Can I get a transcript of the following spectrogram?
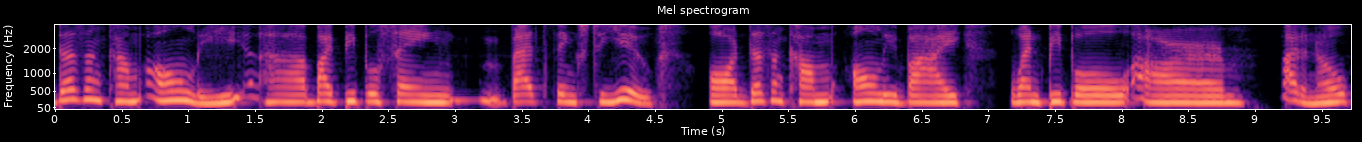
doesn't come only uh, by people saying bad things to you, or doesn't come only by when people are, I don't know,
